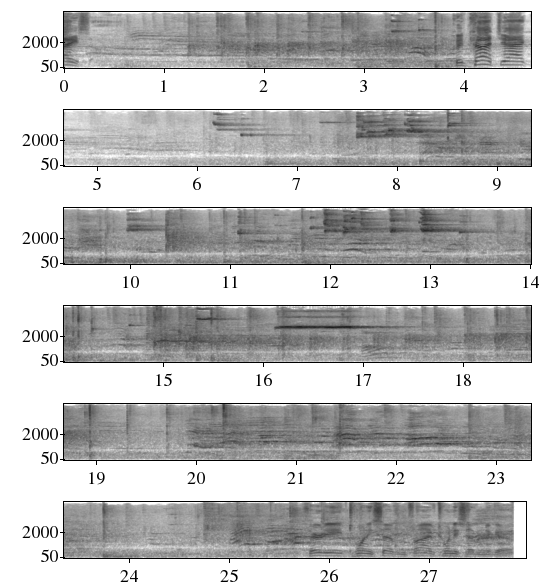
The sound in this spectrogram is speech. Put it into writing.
Nice. Good cut, Jack. Thirty-eight, twenty-seven, five, twenty-seven to go.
